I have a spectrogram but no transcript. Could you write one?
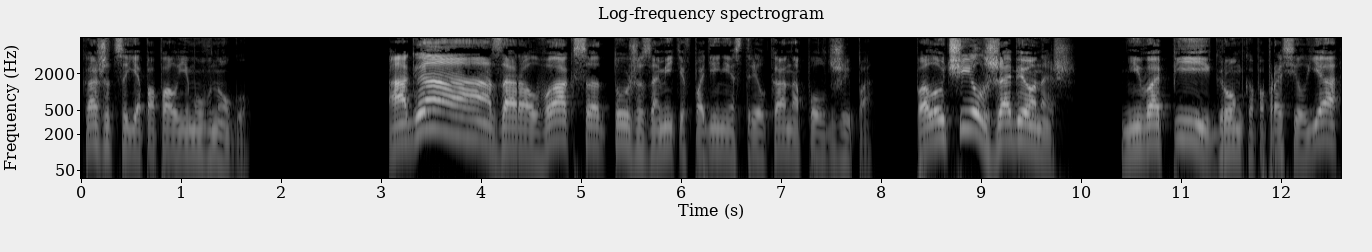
Кажется, я попал ему в ногу. «Ага!» — заорал Вакса, тоже заметив падение стрелка на пол джипа. «Получил, жабеныш!» «Не вопи!» — громко попросил я,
